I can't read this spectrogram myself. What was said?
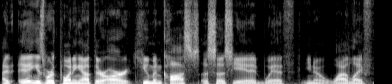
I, I think it's worth pointing out there are human costs associated with you know wildlife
